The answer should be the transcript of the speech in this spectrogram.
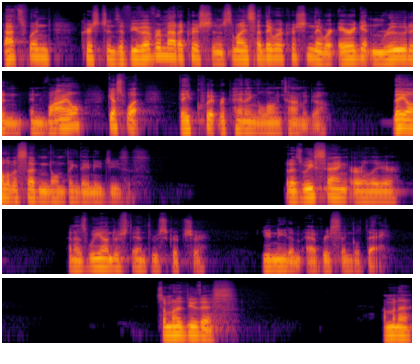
That's when Christians, if you've ever met a Christian, somebody said they were a Christian, they were arrogant and rude and, and vile, guess what? They quit repenting a long time ago they all of a sudden don't think they need Jesus. But as we sang earlier, and as we understand through Scripture, you need Him every single day. So I'm going to do this. I'm going to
